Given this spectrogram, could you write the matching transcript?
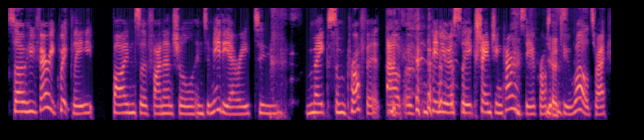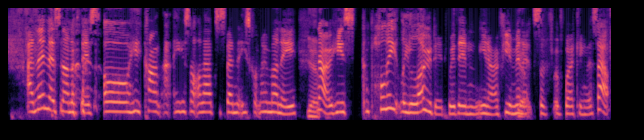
So he very quickly finds a financial intermediary to make some profit out of continuously exchanging currency across Yes. the two worlds, right? And then there's none of this, oh, he can't, he's not allowed to spend it. He's got no money. Yeah. No, he's completely loaded within, you know, a few minutes of, of working this out.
